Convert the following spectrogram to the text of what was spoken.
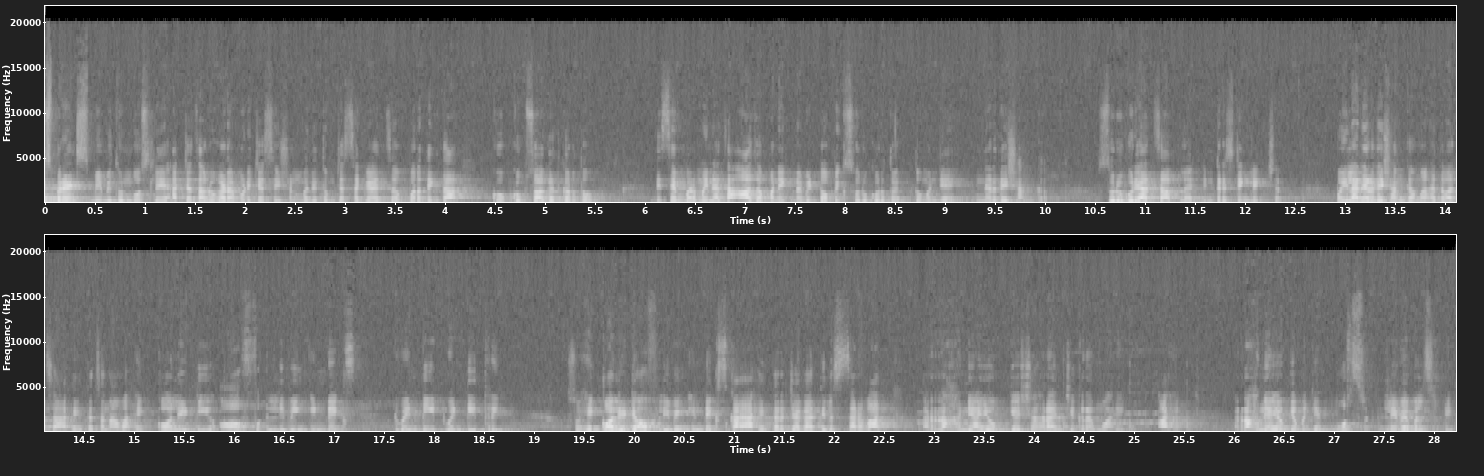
एस्पिरंट्स मी मिथून भोसले. आजच्या चालू घडामोडीच्या सेशनमध्ये तुमच्या सगळ्यांचं परत एकदा खूप खूप स्वागत करतो. डिसेंबर महिन्याचा आज आपण एक नवीन टॉपिक सुरू करतोय. तो म्हणजे निर्देशांक. सुरू करूया आजचं आपलं इंटरेस्टिंग लेक्चर पहिला निर्देशांक महत्त्वाचा आहे. त्याचं नाव आहे quality of living index twenty twenty three so हे क्वालिटी ऑफ लिव्हिंग इंडेक्स काय आहे? तर जगातील सर्वात राहण्यायोग्य शहरांची क्रम आहे. आहे. राहण्यायोग्य म्हणजे मोस्ट लिव्हेबल सिटी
